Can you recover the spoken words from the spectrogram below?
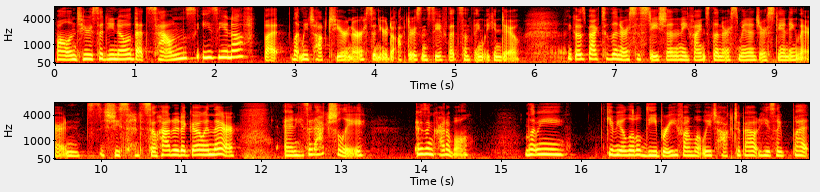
volunteer said, You know, that sounds easy enough, but let me talk to your nurse and your doctors and see if that's something we can do. He goes back to the nurse's station and he finds the nurse manager standing there. And she said, So, how did it go in there? And he said, Actually, it was incredible. Let me give you a little debrief on what we talked about. He's like, But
